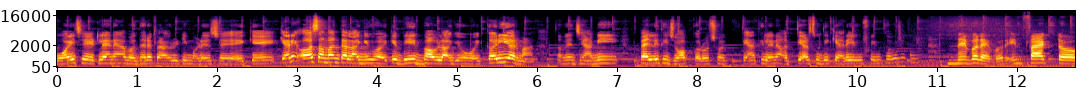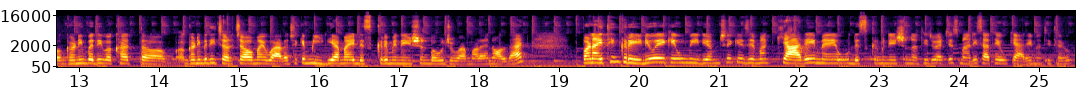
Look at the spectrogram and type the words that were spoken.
બોય છે એટલે એને વધારે પ્રાયોરિટી મળે છે કે ક્યારેય અસમાનતા લાગ્યું હોય, કે ભેદભાવ લાગ્યો હોય કરિયરમાં તમે જ્યાં બી પહેલેથી જોબ કરો છો, ત્યાંથી લઈને અત્યાર સુધી ક્યારેય એવું ફીલ થયું છે તમને? નેવર એવર ઇનફેક્ટ ઘણી બધી વખત ઘણી બધી ચર્ચાઓમાં એવું આવે છે કે મીડિયામાં એ ડિસ્ક્રિમિનેશન બહુ જોવા મળે એન્ડ ઓલ દેટ પણ આઈ થિંક રેડિયો એક એવું મીડિયમ છે કે જેમાં ક્યારેય મેં એવું ડિસ્ક્રિમિનેશન નથી જોયું. એટલીસ્ટ મારી સાથે એવું ક્યારેય નથી થયું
